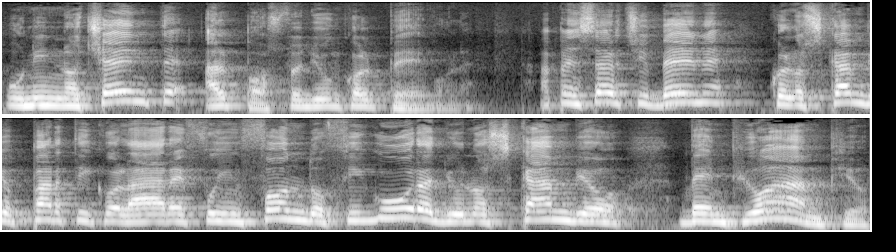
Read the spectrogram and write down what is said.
un innocente al posto di un colpevole. A pensarci bene, quello scambio particolare fu in fondo figura di uno scambio ben più ampio.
